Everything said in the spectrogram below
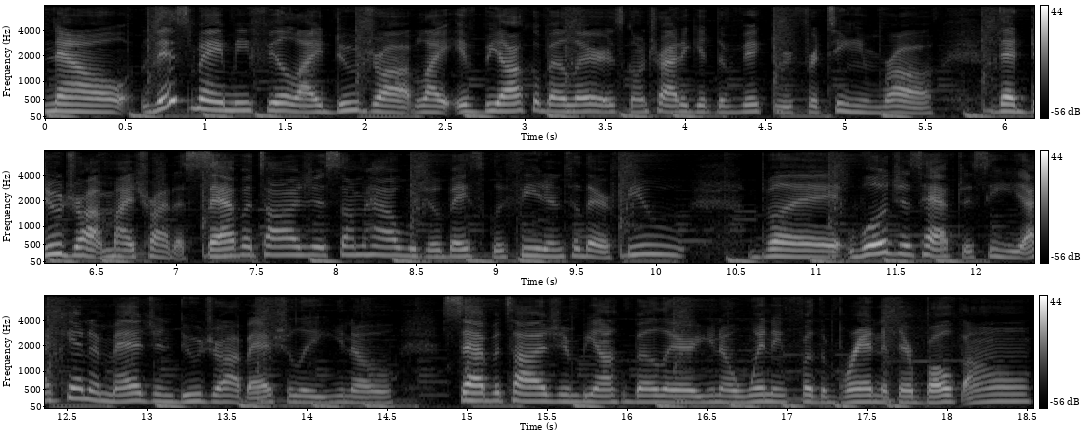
Now, this made me feel like Doudrop, like if Bianca Belair is going to try to get the victory for Team Raw, that Doudrop might try to sabotage it somehow, which will basically feed into their feud. But we'll just have to see. I can't imagine Doudrop actually, you know, sabotaging Bianca Belair, you know, winning for the brand that they're both on.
